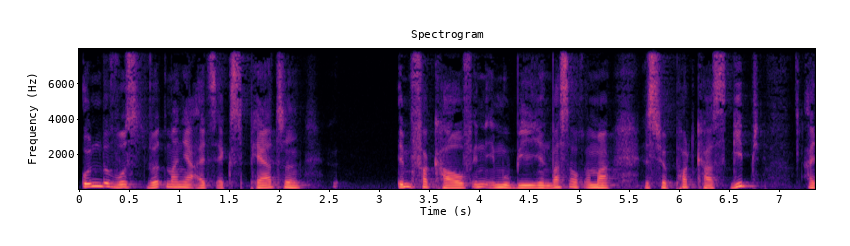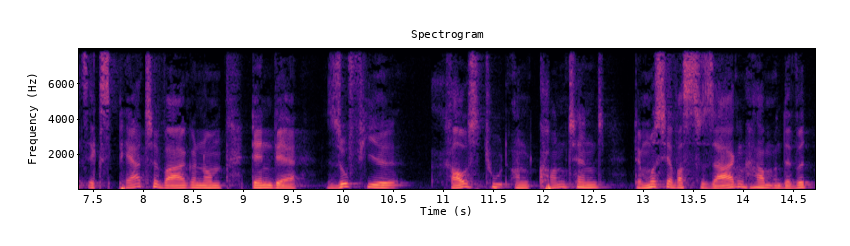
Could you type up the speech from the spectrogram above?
unbewusst wird man ja als Experte im Verkauf, in Immobilien, was auch immer es für Podcasts gibt, als Experte wahrgenommen, denn wer so viel raustut an Content, der muss ja was zu sagen haben und der wird,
